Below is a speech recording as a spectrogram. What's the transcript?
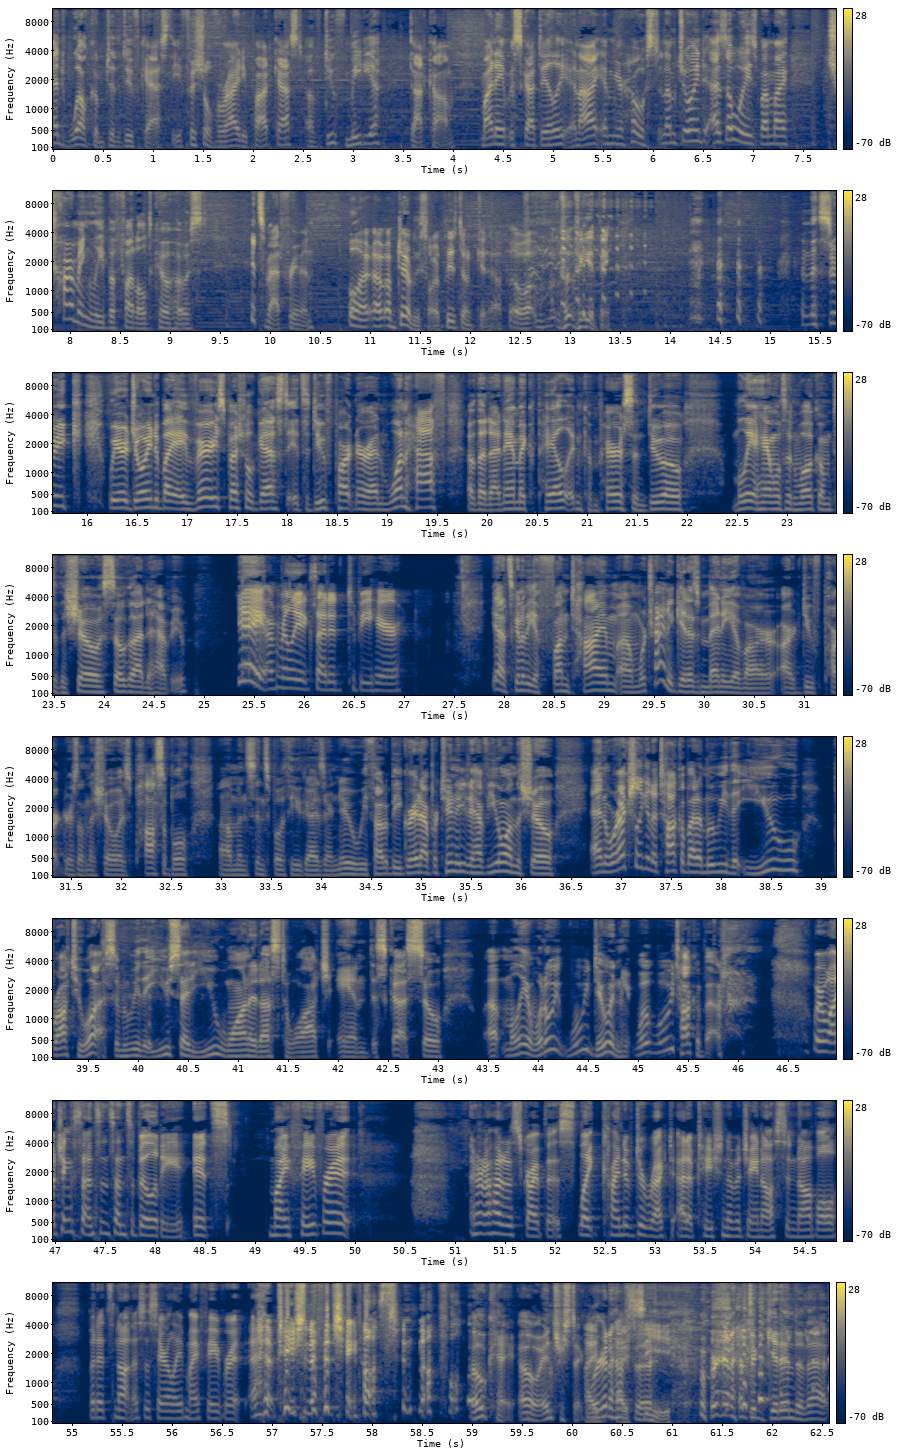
and welcome to the Doofcast, the official variety podcast of doofmedia.com. My name is Scott Daly, and I am your host, and I'm joined, as always, by my charmingly befuddled co host. It's Matt Freeman. Oh, I, am terribly sorry. Please don't get up. Oh, uh, forgive me. and this week, we are joined by a very special guest. It's a doof partner and one half of the dynamic Pale in Comparison duo. Malia Hamilton, welcome to the show. So glad to have you. Yay, I'm really excited to be here yeah, it's going to be a fun time. Um, we're trying to get as many of our our doof partners on the show as possible. Um, and since both of you guys are new, we thought it'd be a great opportunity to have you on the show. And we're actually going to talk about a movie that you brought to us, a movie that you said you wanted us to watch and discuss. So, uh, Malia, what are we what are we doing? Here? What, what are we talk about? we're watching Sense and Sensibility. It's my favorite. I don't know how to describe this. Like, kind of direct adaptation of a Jane Austen novel but it's not necessarily my favorite adaptation of a Jane Austen novel. Okay. Oh, interesting. We're gonna have I to. See. we're gonna have to get into that.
